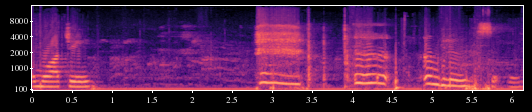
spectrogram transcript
I'm watching. I'm gonna sit there.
